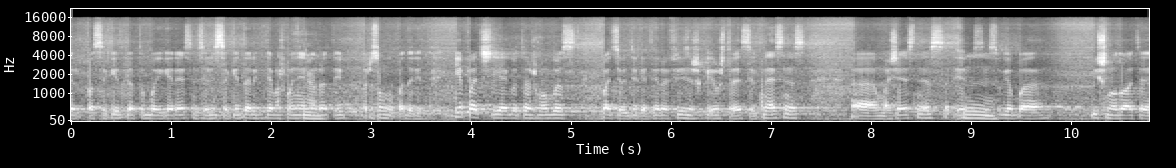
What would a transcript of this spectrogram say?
ir pasakyti, kad tu buvai geresnis ir visą kitą, ir kitiems žmonėms yeah. yra taip per sunku padaryti. Ypač jeigu tas žmogus pats jauti, kad yra fiziškai už tave silpnesnis, mažesnis ir mm. jis sugeba išnaudoti,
